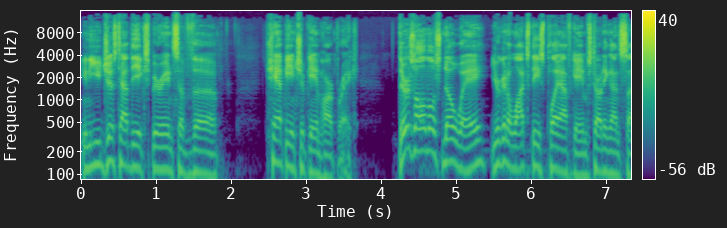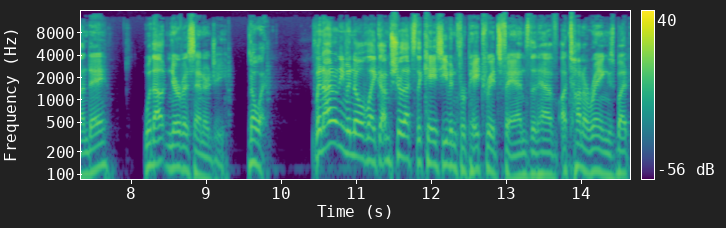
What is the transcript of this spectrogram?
you know, you just had the experience of the championship game heartbreak. There's almost no way you're going to watch these playoff games starting on Sunday without nervous energy. No way. And I don't even know, like, I'm sure that's the case even for Patriots fans that have a ton of rings, but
